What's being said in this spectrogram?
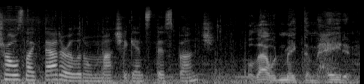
Patrols like that are a little much against this bunch. Well, that would make them hate him.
